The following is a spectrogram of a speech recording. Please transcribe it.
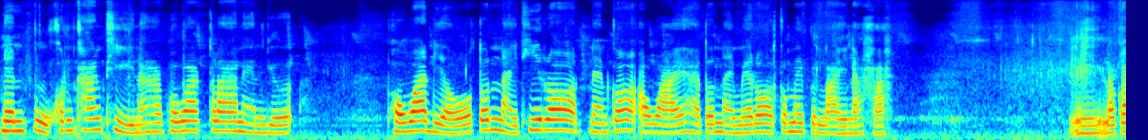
แนนปลูกค่อนข้างถี่นะคะ เพราะว่ากล้าแนนเยอะ เพราะว่าเดี๋ยวต้นไหนที่รอดแนนก็เอาไว้ค่ะ ต้นไหนไม่รอดก็ไม่เป็นไรนะคะนี่แล้วก็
